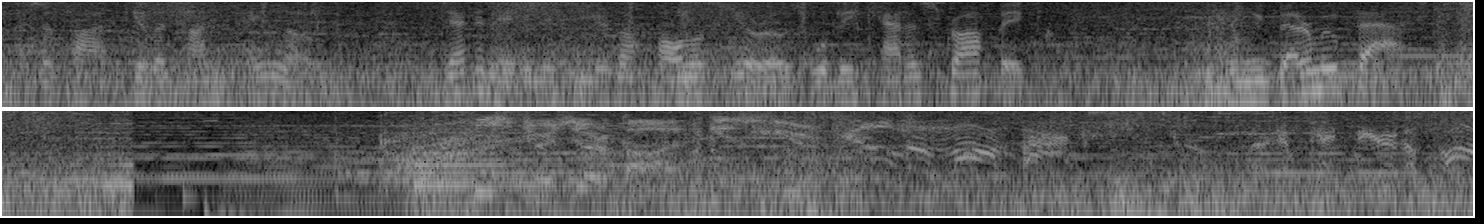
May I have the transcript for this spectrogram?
Has a 5 kiloton payload. Detonating it near the Hall of Heroes will be catastrophic. And we better move fast. Mr. Zurkon is here. Kill the Lombax. Let him get near the bomb.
